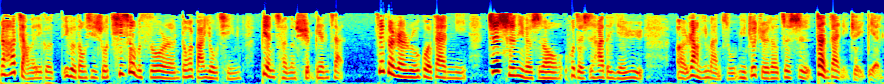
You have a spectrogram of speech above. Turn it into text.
然后他讲了一个一个东西说，其实我们所有人都会把友情变成了选边站。这个人如果在你支持你的时候，或者是他的言语，呃，让你满足，你就觉得这是站在你这一边。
